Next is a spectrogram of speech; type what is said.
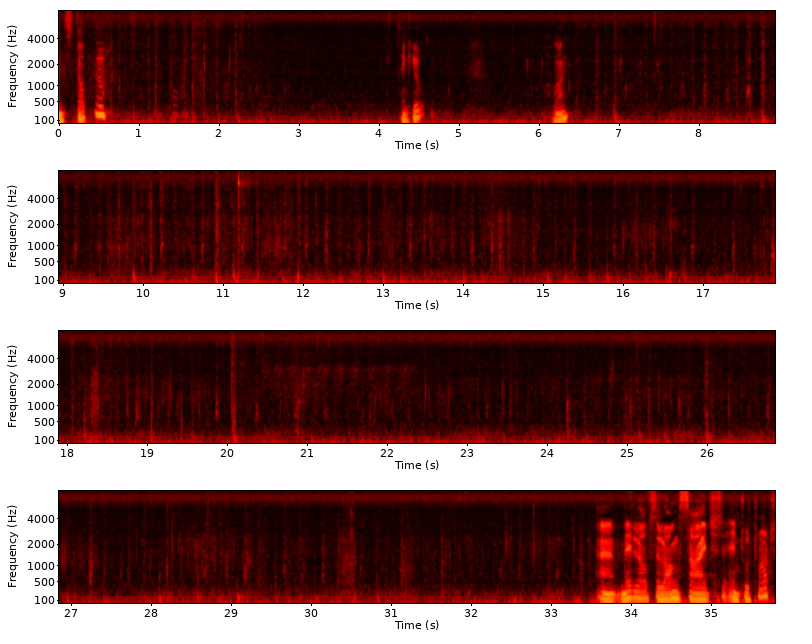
and stop her. Thank you. Uh, middle of the long side into trot.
